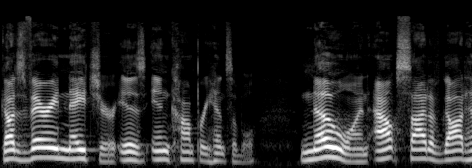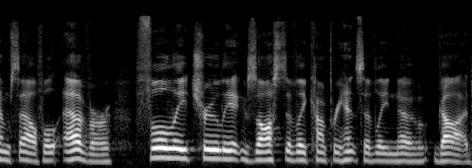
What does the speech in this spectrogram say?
God's very nature is incomprehensible. No one outside of God Himself will ever fully, truly, exhaustively, comprehensively know God.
